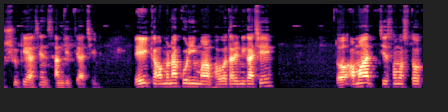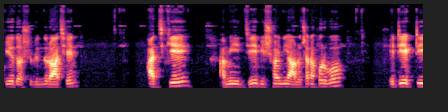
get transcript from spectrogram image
সুখে আছেন, শান্তিতে আছেন। এই কামনা করি মা ভবতারিণীর কাছে। তো আমার যে সমস্ত প্রিয় দর্শকবৃন্দরা আছেন, আজকে আমি যে বিষয় নিয়ে আলোচনা করব, এটি একটি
